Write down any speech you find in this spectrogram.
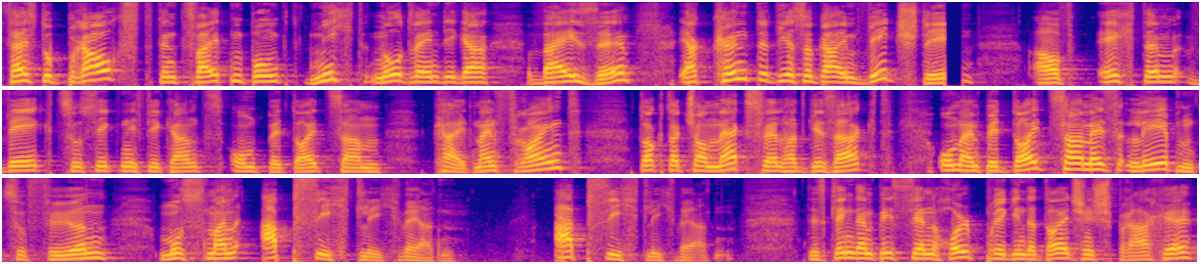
Das heißt, du brauchst den zweiten Punkt nicht notwendigerweise. Er könnte dir sogar im Weg stehen auf echtem Weg zu Signifikanz und Bedeutsamkeit. Mein Freund Dr. John Maxwell hat gesagt, um ein bedeutsames Leben zu führen, muss man absichtlich werden. Absichtlich werden. Das klingt ein bisschen holprig in der deutschen Sprache.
